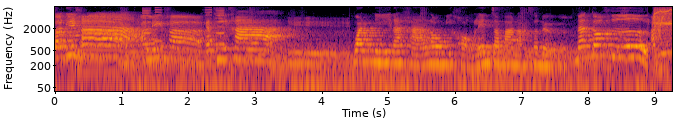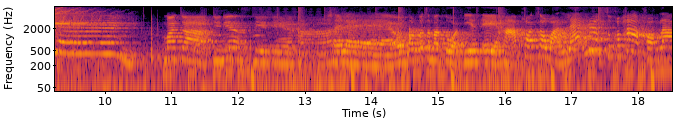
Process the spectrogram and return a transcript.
สวัสดีค่ะอลิค่ะกะทิค่ะเอ่อวันนี้นะคะเรามีของเล่นจะมานำเสนอ นั่นก็คืออันนี้เองมาจาก Genius DNA นะคะ ใช่แล้ว เราก็จะมาตรวจ DNA หาพรสวรรค์และเรื่องสุขภาพของเรา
